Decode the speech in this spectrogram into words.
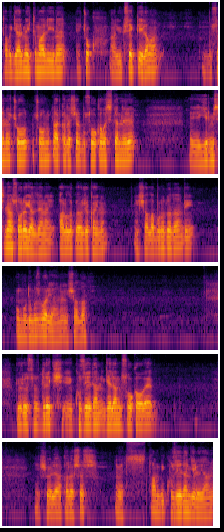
Tabi gelme ihtimali yine e, çok yani yüksek değil ama bu sene ço çoğunlukla arkadaşlar bu soğuk hava sistemleri 20'sinden sonra geldi. Yani Aralık ve Ocak ayının. İnşallah bunu da da bir umudumuz var yani inşallah. Görüyorsunuz direkt e, kuzeyden gelen bir soğuk hava ve e, şöyle arkadaşlar evet tam bir kuzeyden geliyor yani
